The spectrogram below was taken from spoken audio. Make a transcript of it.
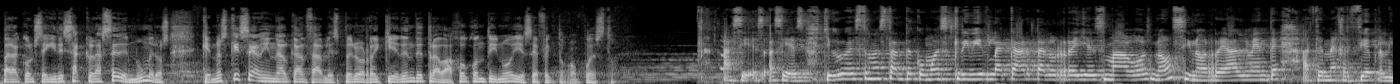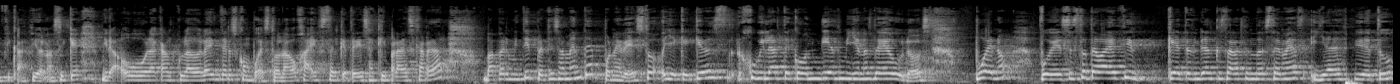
para conseguir esa clase de números, que no es que sean inalcanzables, pero requieren de trabajo continuo y ese efecto compuesto. Así es, así es. Yo creo que esto no es tanto como escribir la carta a los Reyes Magos, ¿no? Sino realmente hacer un ejercicio de planificación. Así que, mira, o la calculadora de interés compuesto, la hoja Excel que tenéis aquí para descargar, va a permitir precisamente poner esto. Oye, ¿que quieres jubilarte con 10 millones de euros? Bueno, pues esto te va a decir qué tendrías que estar haciendo este mes y ya decide tú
